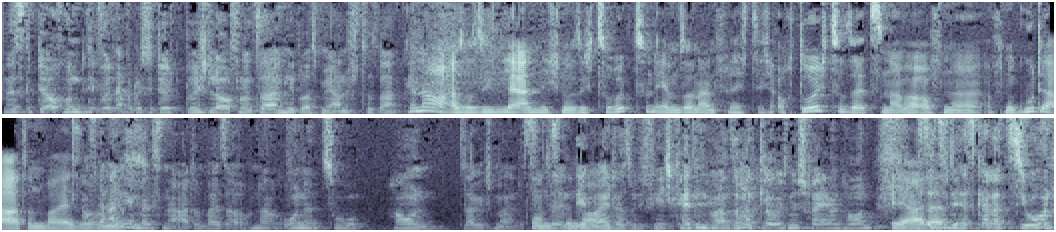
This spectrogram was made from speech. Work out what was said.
Ne, es gibt ja auch Hunde, die würden einfach durch sie durchlaufen und sagen, hier, du hast mir ja nichts zu sagen. Genau, also sie lernt nicht nur sich zurückzunehmen, sondern vielleicht sich auch durchzusetzen, aber auf eine, auf eine gute Art und Weise. Auf eine angemessene Art und Weise auch, ne? ohne zu hauen, sage ich mal. Das Ganz sind ja in genau. dem Alter so die Fähigkeiten, die man so hat, glaube ich, nicht schreien und hauen. Ja, das ist dann so die Eskalation.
